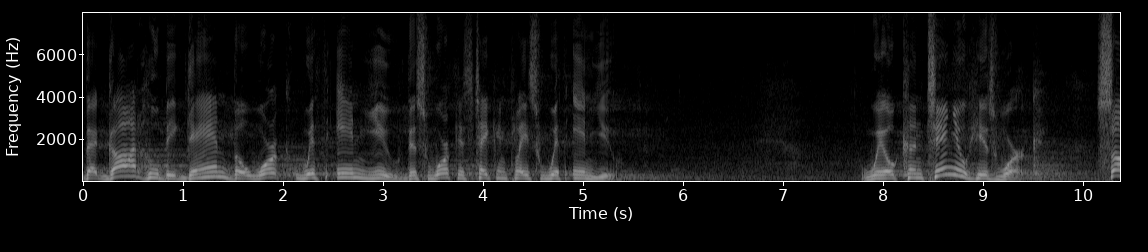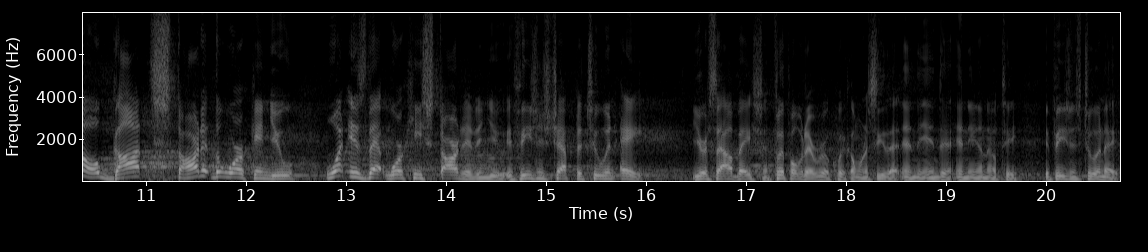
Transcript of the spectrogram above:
that God, who began the work within you, this work is taking place within you, will continue his work. So, God started the work in you. What is that work he started in you? Ephesians chapter 2 and 8, your salvation. Flip over there real quick. I want to see that in the, in the, in the NLT. Ephesians 2 and 8.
